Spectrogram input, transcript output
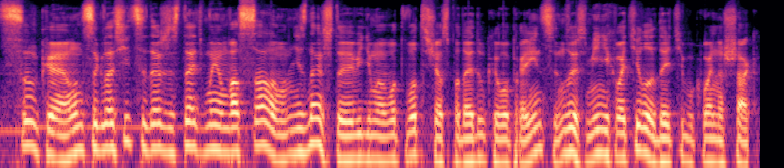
Сука, он согласится даже стать моим вассалом. Он не знает, что я, видимо, вот-вот сейчас подойду к его провинции. Ну, то есть, мне не хватило дойти буквально шаг.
